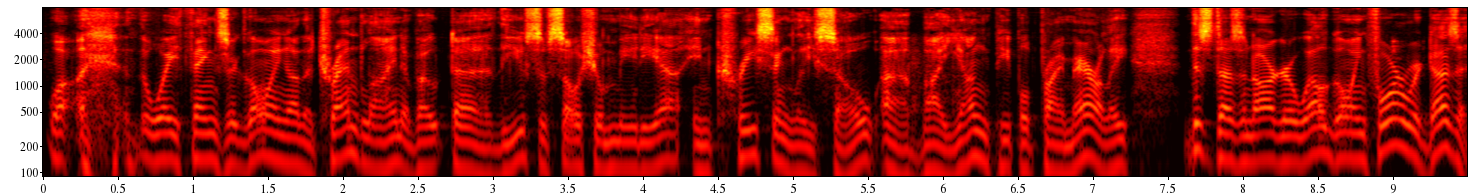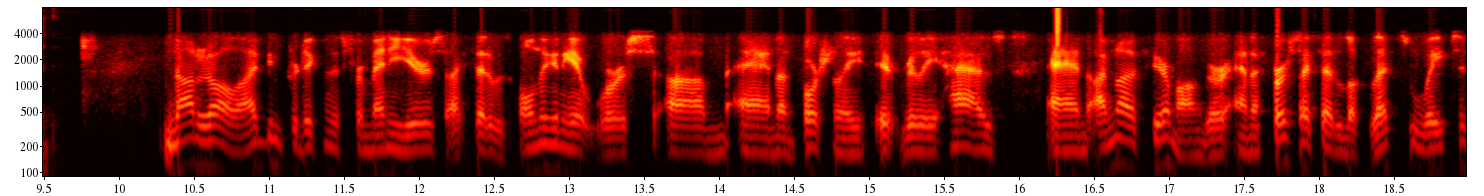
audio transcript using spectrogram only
Well, the way things are going on the trend line about uh, the use of social media, increasingly so uh, by young people primarily, this doesn't augur well going forward, does it? Not at all. I've been predicting this for many years. I said it was only going to get worse, um, and unfortunately, it really has. And I'm not a fearmonger. And at first, I said, "Look, let's wait to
